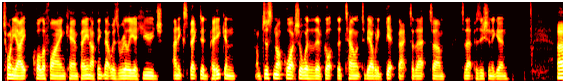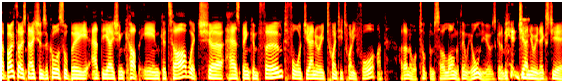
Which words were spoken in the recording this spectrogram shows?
28 qualifying campaign. I think that was really a huge unexpected peak, and I'm just not quite sure whether they've got the talent to be able to get back to that um, to that position again. Uh, both those nations, of course, will be at the Asian Cup in Qatar, which uh, has been confirmed for January 2024. I don't know what took them so long. I think we all knew it was going to be in January next year.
